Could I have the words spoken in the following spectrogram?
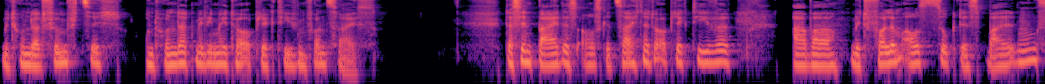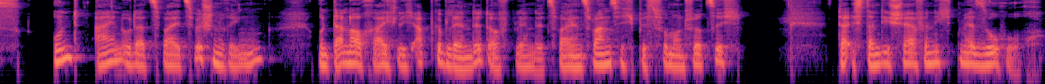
mit 150 und 100 mm Objektiven von Zeiss. Das sind beides ausgezeichnete Objektive, aber mit vollem Auszug des Balgens und ein oder zwei Zwischenringen und dann auch reichlich abgeblendet auf Blende 22 bis 45 da ist dann die Schärfe nicht mehr so hoch.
